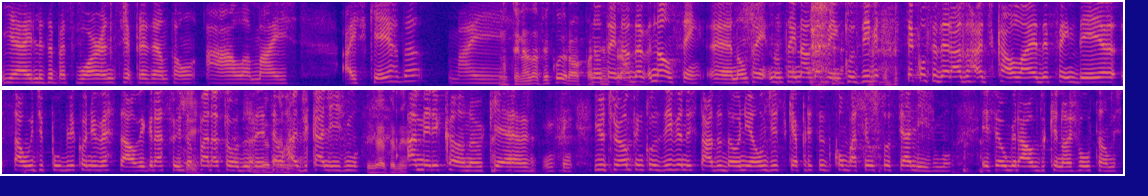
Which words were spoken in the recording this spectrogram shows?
e a Elizabeth Warren representam a ala mais à esquerda, mas... Não tem nada a ver com a Europa, Não atenção. tem nada Não, sim, é, não, tem, não tem nada a ver. Inclusive, ser considerado radical lá é defender saúde pública universal e gratuita sim. para todos. Esse Exatamente. é o radicalismo Exatamente. americano, que é, enfim... E o Trump, inclusive, no Estado da União, disse que é preciso combater o socialismo. Esse é o grau do que nós voltamos.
